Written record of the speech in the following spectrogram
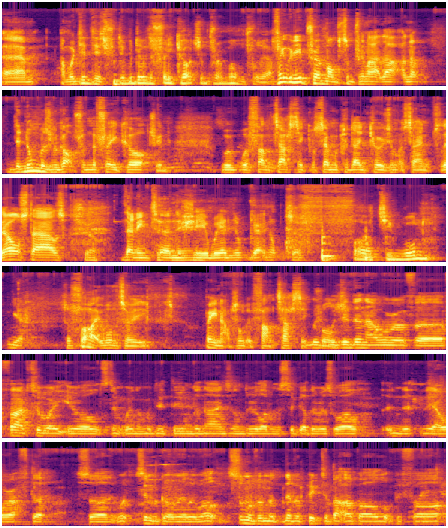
Um, and we did this. Did we do the free coaching for a month? I think we did for a month, something like that. And the numbers we got from the free coaching were, were fantastic because then we could encourage them to sign up to the All Stars. Sure. Then in turn this year we ended up getting up to forty-one. Yeah. So forty-one. So it's been absolutely fantastic we, for us. We did an hour of uh, five to eight year olds, didn't we? And we did the under nines and under 11s together as well in the, the hour after. So it seemed to go really well. Some of them had never picked a batter ball up before.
